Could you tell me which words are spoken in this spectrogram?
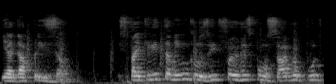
e a da prisão. Spike Lee também, inclusive, foi o responsável por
